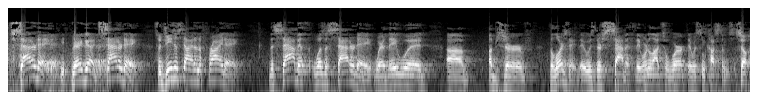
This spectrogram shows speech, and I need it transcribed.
Saturday. Very good. Saturday. So Jesus died on a Friday. The Sabbath was a Saturday where they would uh, observe the Lord's Day. It was their Sabbath. They weren't allowed to work. There was some customs. So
